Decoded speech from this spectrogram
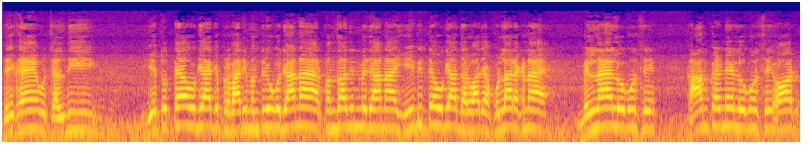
देख रहे हैं, वो जल्दी ये तो तय हो गया कि प्रभारी मंत्रियों को जाना है और पंद्रह दिन में जाना है, ये भी तय हो गया, दरवाज़ा खुला रखना है, मिलना है लोगों से, काम करने लोगों से, और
